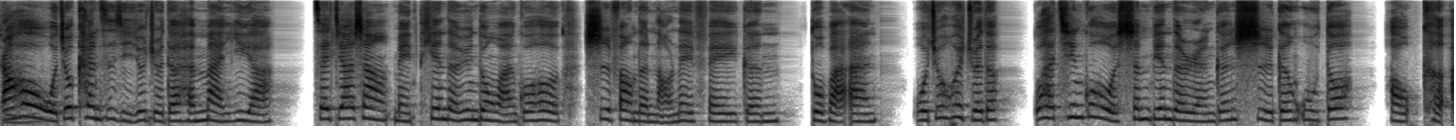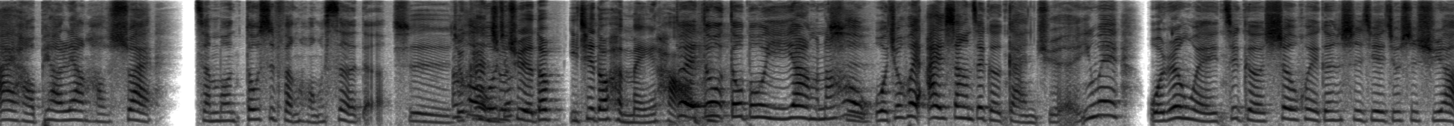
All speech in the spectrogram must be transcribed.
然后我就看自己就觉得很满意啊。再加上每天的运动完过后释放的脑内啡跟多巴胺，我就会觉得哇，经过我身边的人跟事跟物都好可爱、好漂亮、好帅，怎么都是粉红色的，是就看出去的都一切都很美好，对，都都不一样。然后我就会爱上这个感觉，因为我认为这个社会跟世界就是需要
